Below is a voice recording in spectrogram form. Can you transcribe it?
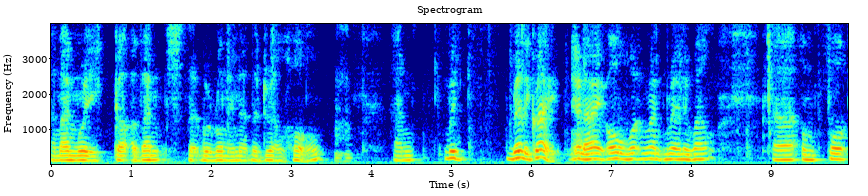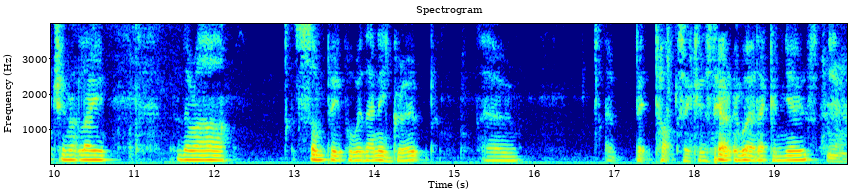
and then we got events that were running at the Drill Hall Mhm. and we really great. Yeah. You know, it all went really well. Uh, unfortunately, there are some people with any group who a bit toxic is the only word I can use, Yeah.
